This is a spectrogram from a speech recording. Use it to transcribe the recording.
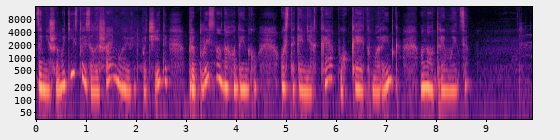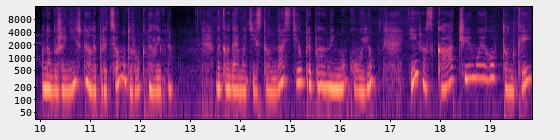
Замішуємо тісто і залишаємо його відпочити приблизно на годинку. Ось таке м'яке, пухке, як маринка, воно отримується. Воно дуже ніжне, але при цьому до рук не липне. Викладаємо тісто на стіл, припилений мукою, і розкачуємо його в тонкий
